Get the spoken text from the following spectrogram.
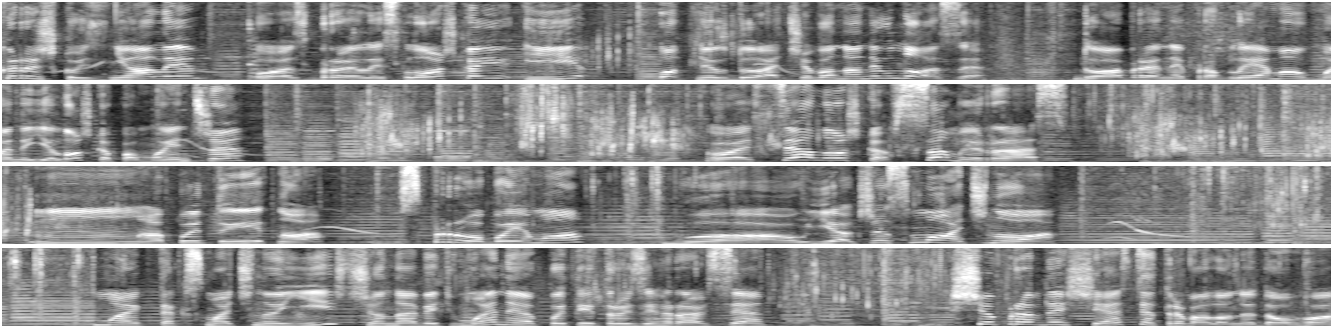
Кришку зняли, озброїлись ложкою і. От невдача, вона не влазе. Добре, не проблема. В мене є ложка поменше. Ось ця ложка в самий раз. Мм, апетитно. Спробуємо. Вау, як же смачно! Майк так смачно їсть, що навіть в мене апетит розігрався. Щоправда, щастя тривало недовго,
